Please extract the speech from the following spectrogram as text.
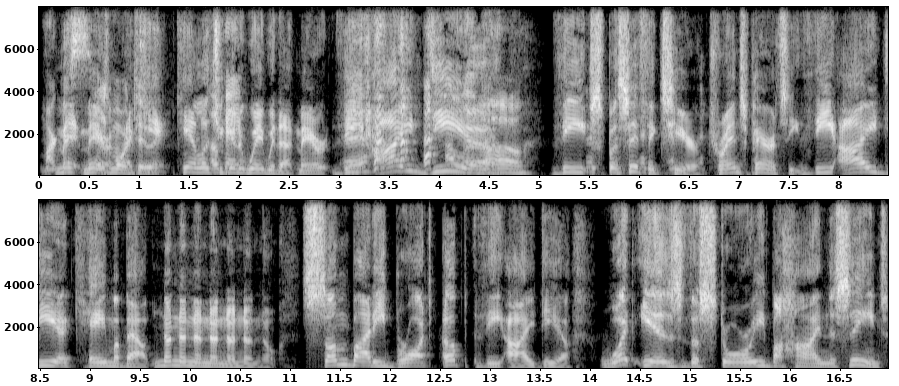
Marcus? Ma- Mayor, There's more I to can't, can't let you Okay. get away with that, Mayor. The idea, the specifics here, transparency. The idea came about. No, no, no, no, no, no, no. Somebody brought up the idea. What is the story behind the scenes?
